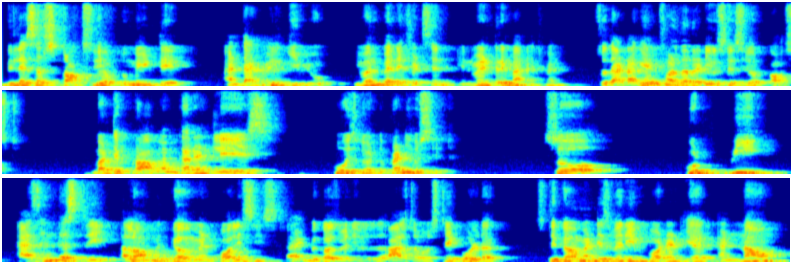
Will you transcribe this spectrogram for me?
the lesser stocks you have to maintain, and that will give you even benefits in inventory management. So that again further reduces your cost. But the problem currently is who is going to produce it? So could we as industry along with government policies, right? Because when you asked our stakeholder, so the government is very important here and now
